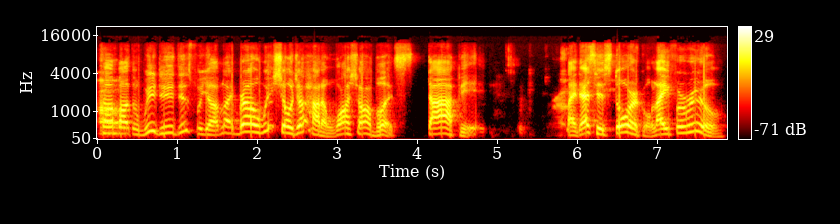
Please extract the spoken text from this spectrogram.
Talking uh, about the we did this for y'all. I'm like, bro, we showed y'all how to wash our butts. Stop it. Like that's historical. Like for real.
